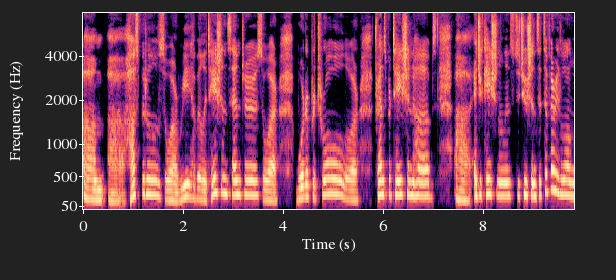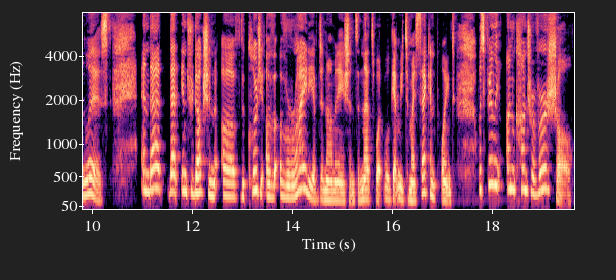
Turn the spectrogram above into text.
um, uh, hospitals or rehabilitation centers or border patrol or transportation hubs, uh, educational institutions. It's a very long list. And that, that introduction of the clergy of a variety of denominations, and that's what will get me to my second point, was fairly uncontroversial.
